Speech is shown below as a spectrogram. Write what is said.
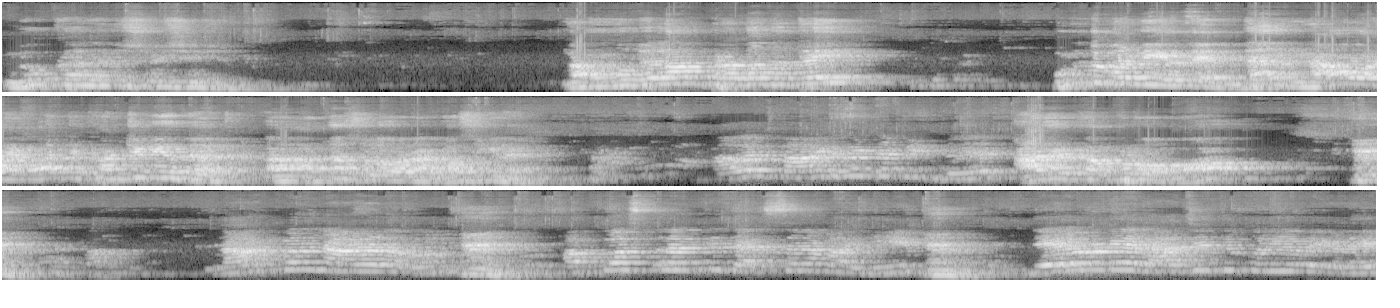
லூக்கான சுவிசேஷம் நான் முதலாம் பிரபந்தத்தை உண்டு பண்ணியிருந்தேன். That. ஆ, அதான் சொல்ல வர வாசிங்களேன் அவர் பாடுபட்ட பின்பு அதற்கப்புறம் நாற்பது நாளளவும் அப்போஸ்தலருக்கு தரிசனமாகி தேவனுடைய ராஜ்யத்துக்குரியவைகளை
